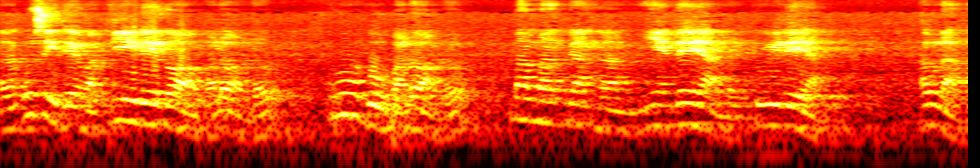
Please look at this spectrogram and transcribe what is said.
အဲ့ဒါကိုယ်စိတ်ထဲမှာပြေးလေတော့ဘာလို့အောင်လို့ဘုရားကိုဘာလို့အောင်လို့မှန်မှန်ကန်ကန်မြင်တဲ့ရမယ်တွေးတဲ့ရမယ်ဟုတ်လား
